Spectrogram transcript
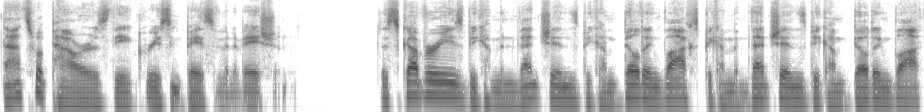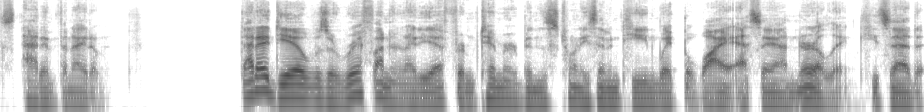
that's what powers the increasing pace of innovation. Discoveries become inventions, become building blocks, become inventions, become building blocks ad infinitum. That idea was a riff on an idea from Tim Urban's 2017 Wait But Why essay on Neuralink. He said,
